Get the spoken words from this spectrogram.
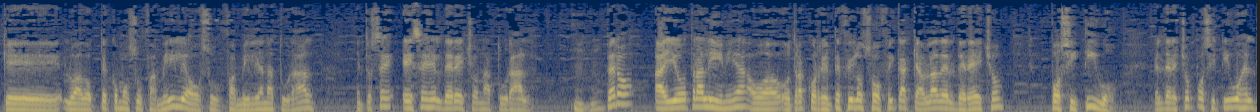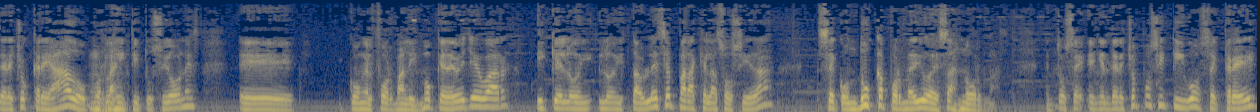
que lo adopte como su familia o su familia natural. Entonces, ese es el derecho natural. Pero hay otra línea o otra corriente filosófica que habla del derecho positivo. El derecho positivo es el derecho creado por las instituciones eh, con el formalismo que debe llevar y que lo, lo establece para que la sociedad se conduzca por medio de esas normas. Entonces, en el derecho positivo se cree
